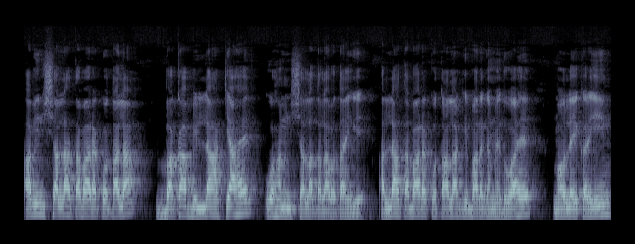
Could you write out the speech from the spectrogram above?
अब इन तबारक ताली बका बिल्ला क्या है, वो हम इन ताला बताएँगे। अल्लाह तबारक व ताली की बारगाह में दुआ है, मौल करीम,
